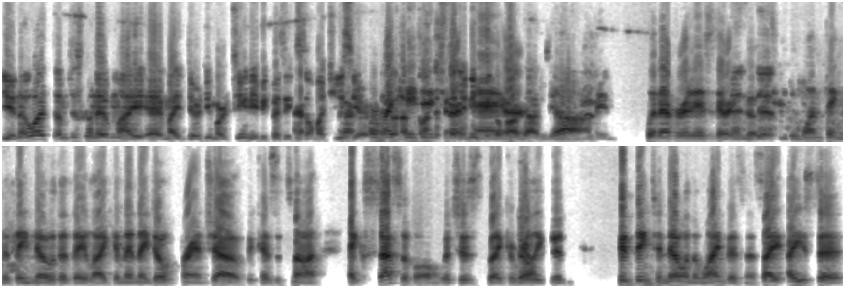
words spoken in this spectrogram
you know what? I'm just going to have my uh, my dirty martini because it's so much easier. Or, or my I don't KJ have anything about that. yeah, know, I mean, whatever it is, they're and, uh, the one thing that they know that they like, and then they don't branch out because it's not accessible, which is like a yeah. really good good thing to know in the wine business. I, I used to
